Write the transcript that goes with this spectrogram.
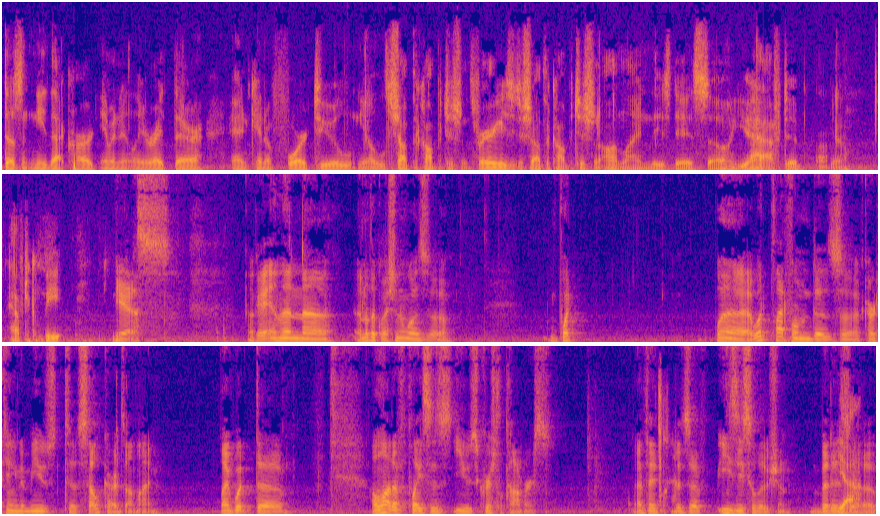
doesn't need that card imminently right there, and can afford to you know shop the competition. It's very easy to shop the competition online these days, so you have to you know have to compete. Yes. Okay, and then uh, another question was, uh, what uh, what platform does uh, Card Kingdom use to sell cards online? Like, what? Uh, a lot of places use Crystal Commerce. I think it's a easy solution, but is Yeah.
